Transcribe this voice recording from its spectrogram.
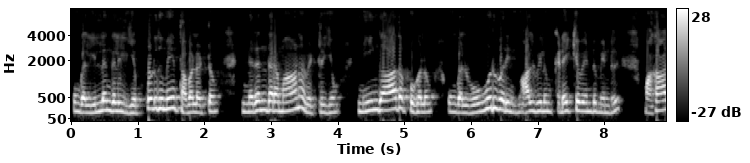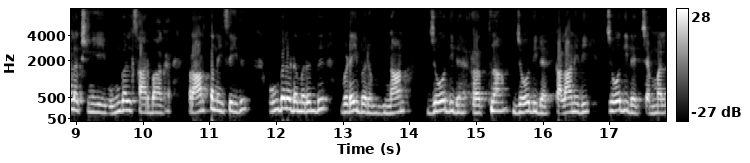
உங்கள் இல்லங்களில் எப்பொழுதுமே தவழட்டும் நிரந்தரமான வெற்றியும் நீங்காத புகழும் உங்கள் ஒவ்வொருவரின் வாழ்விலும் கிடைக்க வேண்டும் என்று மகாலட்சுமியை உங்கள் சார்பாக பிரார்த்தனை செய்து உங்களிடமிருந்து விடைபெறும் நான் ஜோதிட ரத்னா ஜோதிட கலாநிதி ஜோதிட செம்மல்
